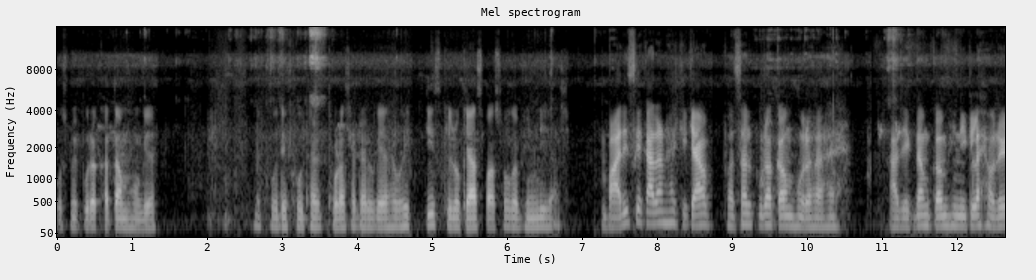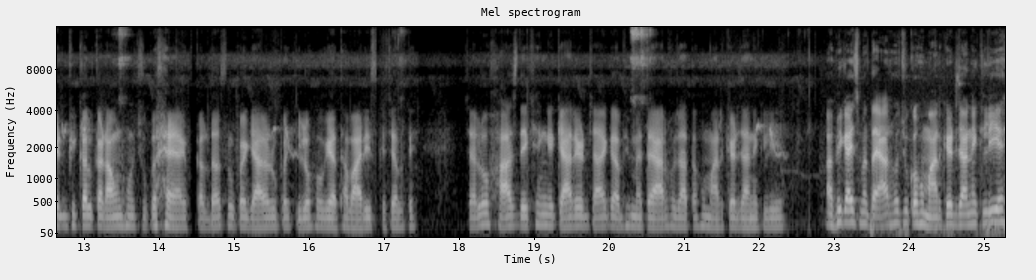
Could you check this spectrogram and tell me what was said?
उसमें पूरा ख़त्म हो गया। देखो देखो, उधर थोड़ा सा डल गया है, वही तीस किलो के आसपास होगा भिंडी आज। बारिश के कारण है कि क्या फ़सल पूरा कम हो रहा है। आज एकदम कम ही निकला है और रेट भी कल का डाउन हो चुका है। कल दस रुपये ग्यारह रुपये किलो हो गया था बारिश के चलते। चलो, आज देखेंगे क्या रेट जाएगा। अभी मैं तैयार हो जाता हूँ मार्केट जाने के लिए। अभी का इसमें तैयार हो चुका हूँ मार्केट जाने के लिए।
